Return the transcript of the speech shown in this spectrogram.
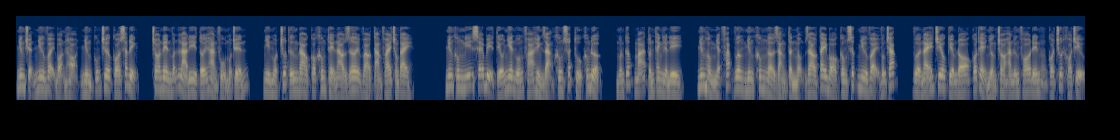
nhưng chuyện như vậy bọn họ nhưng cũng chưa có xác định, cho nên vẫn là đi tới hàn phủ một chuyến, nhìn một chút ương đao có không thể nào rơi vào tám phái trong tay. Nhưng không nghĩ sẽ bị tiếu nhiên uống phá hình dạng không xuất thủ không được, muốn cướp mã Tuấn Thanh liền đi, nhưng Hồng Nhật Pháp Vương nhưng không ngờ rằng Tần Mộng giao tay bỏ công sức như vậy vững chắc, vừa nãy chiêu kiếm đó có thể nhường cho hắn ứng phó đến có chút khó chịu.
